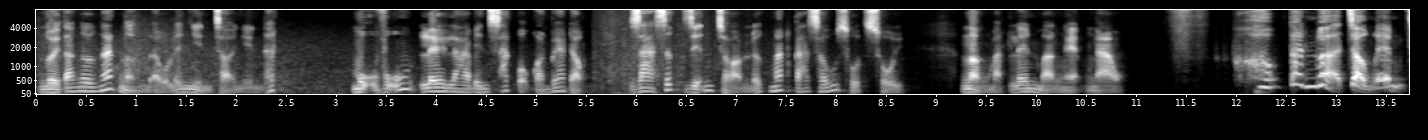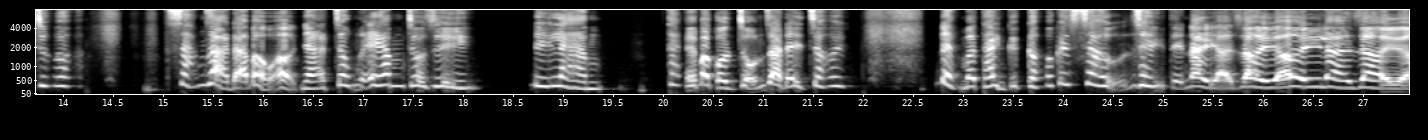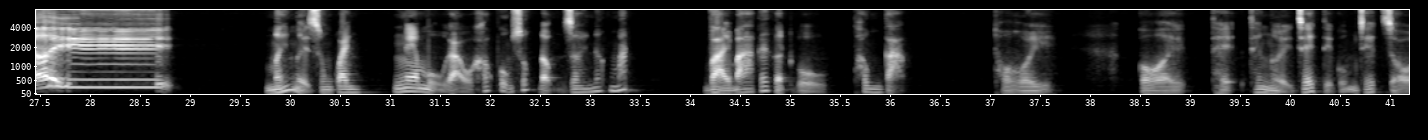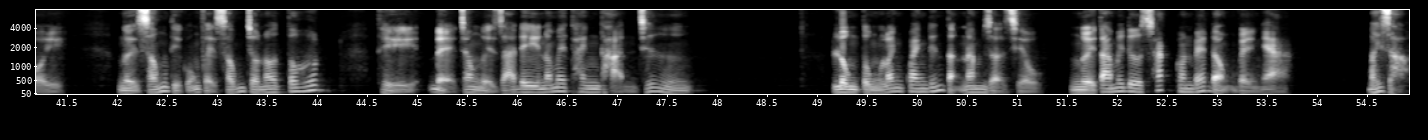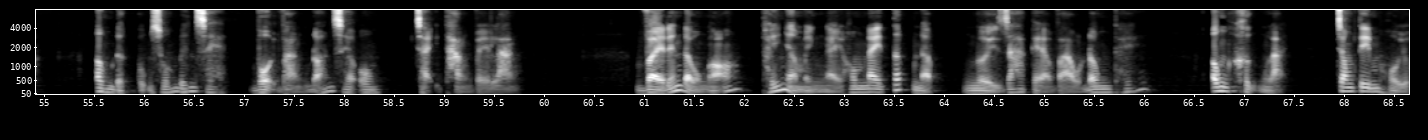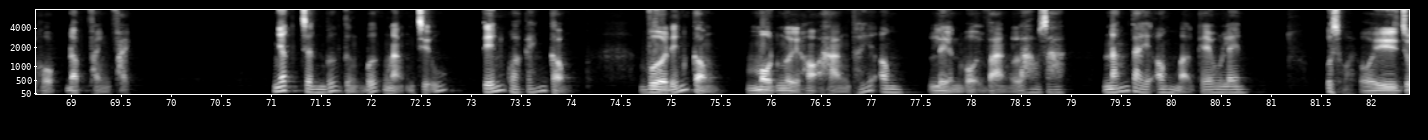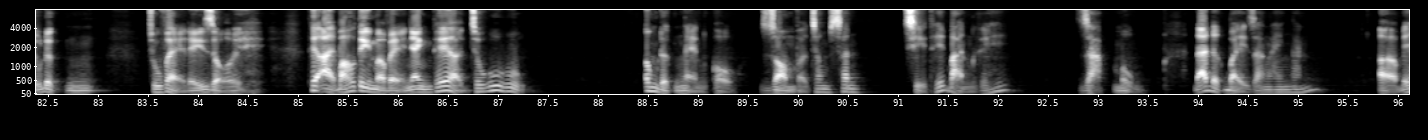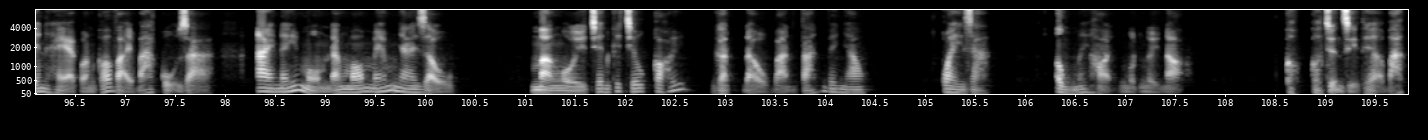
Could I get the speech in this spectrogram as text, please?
người ta ngơ ngác ngẩng đầu lên nhìn trời nhìn đất. Mụ vũ lê la bên xác của con bé động ra sức diễn trò nước mắt cá sấu sụt sùi, ngẩng mặt lên mà nghẹn ngào. Khổ thân vợ chồng em chưa? Sáng ra đã bảo ở nhà trông em cho gì? Đi làm, thế mà còn trốn ra đây chơi. Để mà thành cái cớ, cái sự gì thế này à? Trời ơi là trời ơi! Mấy người xung quanh nghe mụ gào khóc cũng xúc động rơi nước mắt. Vài ba cái gật gù thông cảm. Thôi cô ơi thế, thế người chết thì cũng chết rồi. Người sống thì cũng phải sống cho nó tốt thì để cho người ra đi nó mới thanh thản chứ. Lùng tùng loanh quanh đến tận năm giờ chiều người ta mới đưa xác con bé động về nhà. Bấy giờ ông đực cũng xuống bến xe vội vàng đón xe ôm chạy thẳng về làng. Về đến đầu ngõ, thấy nhà mình ngày hôm nay tấp nập, người ra kẻ vào đông thế. Ông khựng lại, trong tim hồi hộp đập phành phạch. Nhấc chân bước từng bước nặng trĩu, tiến qua cánh cổng. Vừa đến cổng, một người họ hàng thấy ông, liền vội vàng lao ra, nắm tay ông mà kêu lên. Ôi trời ơi, chú được chú về đấy rồi. Thế ai báo tin mà về nhanh thế hả chú? Ông được nghẹn cổ dòm vào trong sân chỉ thấy bàn ghế dạp mùng đã được bày ra ngay ngắn. Ở bên hè còn có vài ba cụ già ai nấy mồm đang móm mém nhai dầu mà ngồi trên cái chiếu cói gật đầu bàn tán với nhau. Quay ra ông mới hỏi một người nọ có, có chuyện gì thế hả bác?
